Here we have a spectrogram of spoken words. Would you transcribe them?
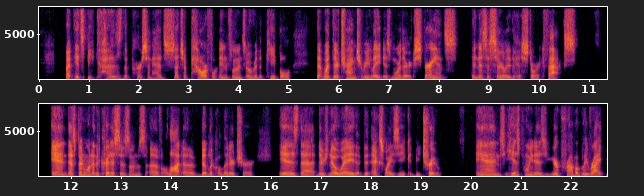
but it's because the person had such a powerful influence over the people that what they're trying to relate is more their experience than necessarily the historic facts. And that's been one of the criticisms of a lot of biblical literature is that there's no way that the XYZ could be true. And his point is, you're probably right.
